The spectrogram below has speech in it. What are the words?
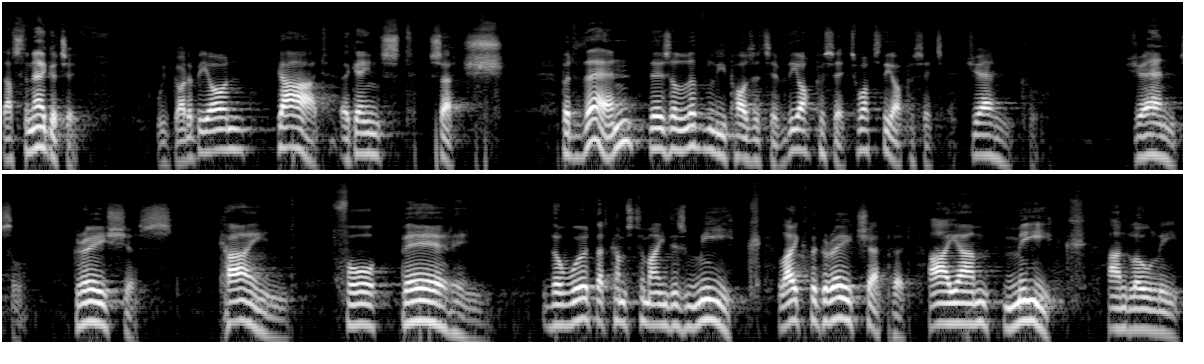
That's the negative. We've got to be on guard against such. But then there's a lovely positive, the opposite. What's the opposite? Gentle, gentle, gracious, kind, forbearing. The word that comes to mind is meek, like the great shepherd. I am meek and lowly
